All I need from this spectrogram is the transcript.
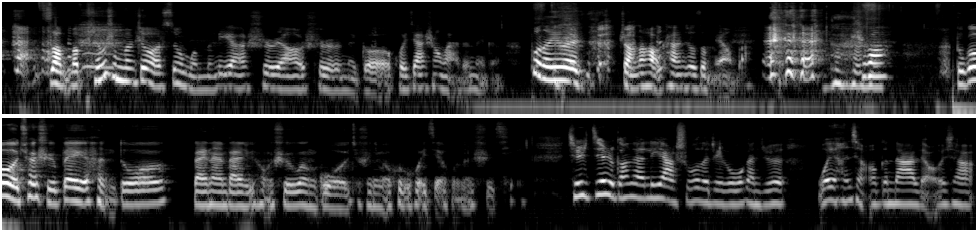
怎么凭什么就 assume 我们利亚是要是那个回家生娃的那个？不能因为长得好看就怎么样吧？是吧？不过我确实被很多白男白女同事问过，就是你们会不会结婚的事情。其实接着刚才莉亚说的这个，我感觉我也很想要跟大家聊一下，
